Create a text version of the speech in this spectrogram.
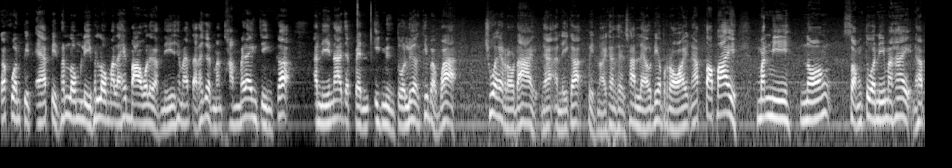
ก็ควรปิดแอร์ปิดพัดลมหลีพัดลมอะไรให้เบาอะไรแบบนี้ใช่ไหมแต่ถ้าเกิดมันทำไม่ได้จริงๆก็อันนี้น่าจะเป็นอีกหนึ่งตัวเลือกที่แบบว่าช่วยเราได้นะอันนี้ก็ปิด noise cancellation แล้วเรียบร้อยนะครับต่อไปมันมีน้อง 2 ตัวนี้มาให้นะครับ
